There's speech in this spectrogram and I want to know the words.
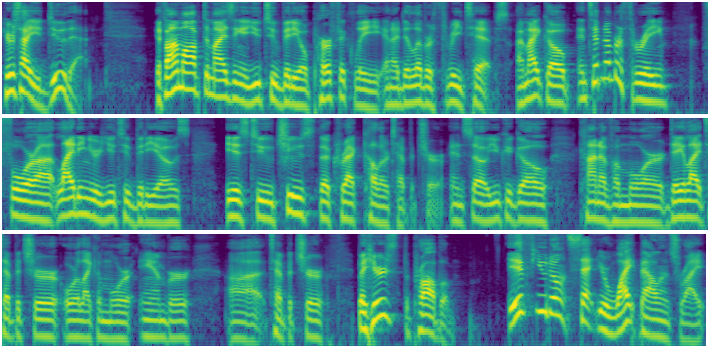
Here's how you do that. If I'm optimizing a YouTube video perfectly and I deliver three tips, I might go, and tip number three for uh, lighting your YouTube videos is to choose the correct color temperature. And so you could go kind of a more daylight temperature or like a more amber uh, temperature. But here's the problem if you don't set your white balance right,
